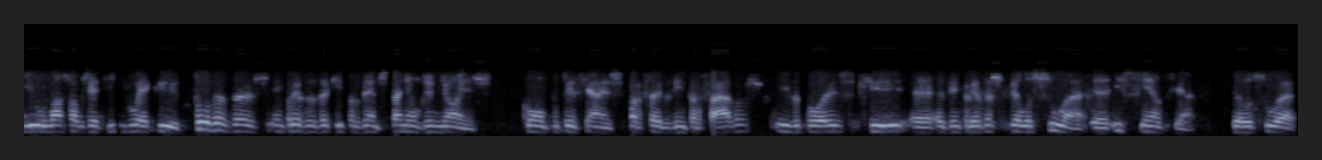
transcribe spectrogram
e o nosso objetivo é que todas as empresas aqui presentes tenham reuniões com potenciais parceiros interessados e depois que uh, as empresas, pela sua uh, eficiência, pela sua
